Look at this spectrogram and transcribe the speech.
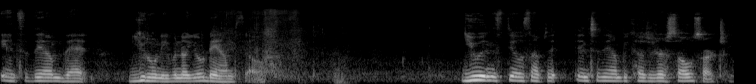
into them that you don't even know your damn self. You instill something into them because you're soul searching.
